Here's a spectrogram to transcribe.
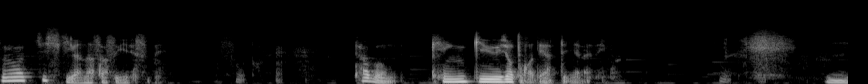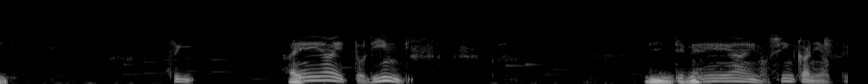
それは知識がなさすぎですね。そうだね。多分、研究所とかでやってんじゃないの？今。うん。次。はい。AI と倫理。倫理ね。AI の進化によって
